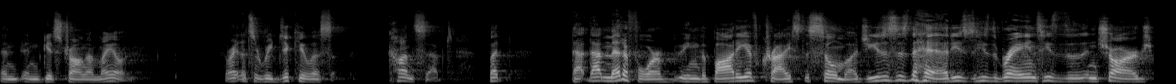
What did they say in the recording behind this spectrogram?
and and get strong on my own. Right? That's a ridiculous concept, that, that metaphor of being the body of Christ, the soma, Jesus is the head, he's, he's the brains, he's the, in charge,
